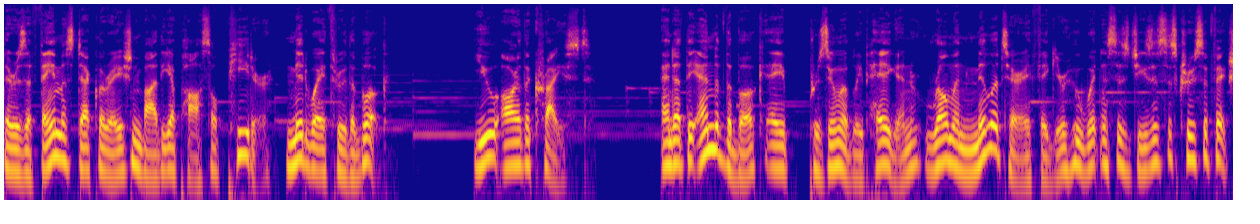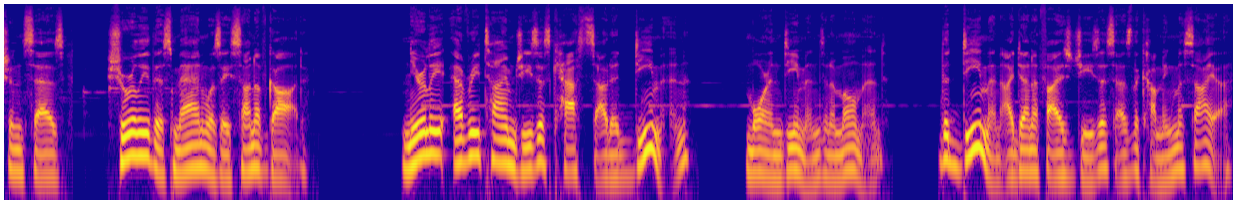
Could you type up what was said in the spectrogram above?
There is a famous declaration by the Apostle Peter midway through the book You are the Christ. And at the end of the book, a presumably pagan Roman military figure who witnesses Jesus' crucifixion says, Surely this man was a son of God. Nearly every time Jesus casts out a demon, more on demons in a moment, the demon identifies Jesus as the coming Messiah.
